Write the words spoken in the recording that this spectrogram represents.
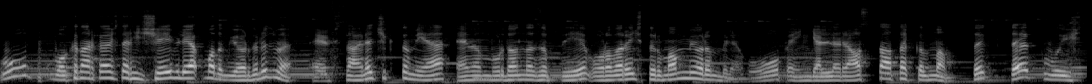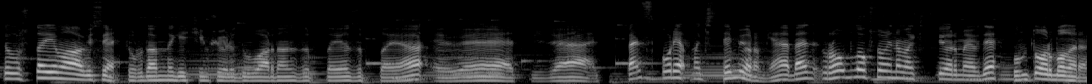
hop. Bakın arkadaşlar hiç şey bile yapmadım gördünüz mü? Efsane çıktım ya. Hemen buradan da zıplayıp oralara hiç tırmanmıyorum bile. Hop engellere asla takılmam. Tık tık bu işte ustayım abisi. Şuradan da geçeyim şöyle duvardan zıplaya zıplaya. Evet güzel. Ben spor yapmak istemiyorum ya. Ben Roblox oynamak istiyorum evde. Kum torbaları.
